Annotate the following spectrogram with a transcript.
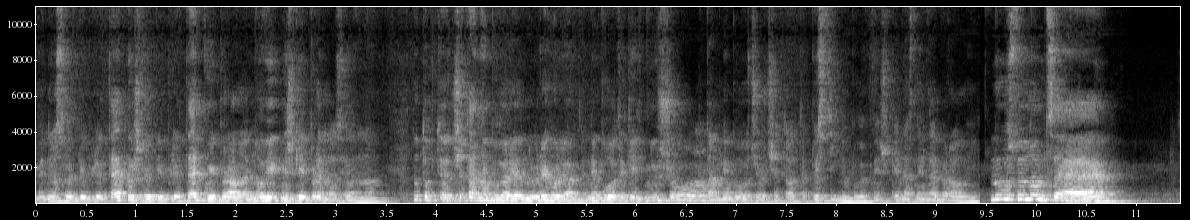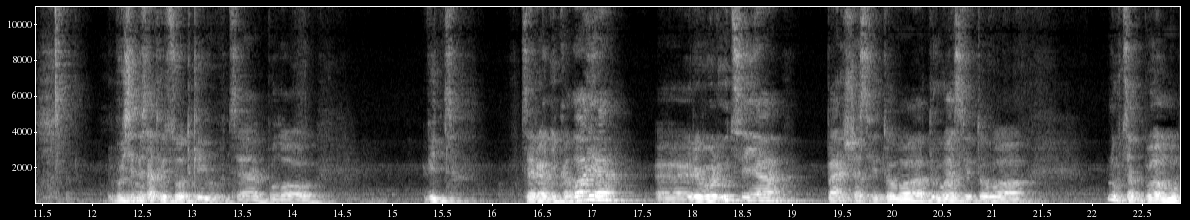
відносили в бібліотеку, йшли в бібліотеку і брали нові книжки і приносили нам. Ну тобто читання було ну, регулярне. Не було таких днів, що там не було чого читати. Постійно були книжки, нас не забирали. Ну, в основному це 80% це було від царя Ніколая, революція, Перша світова, Друга світова. Ну, це була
